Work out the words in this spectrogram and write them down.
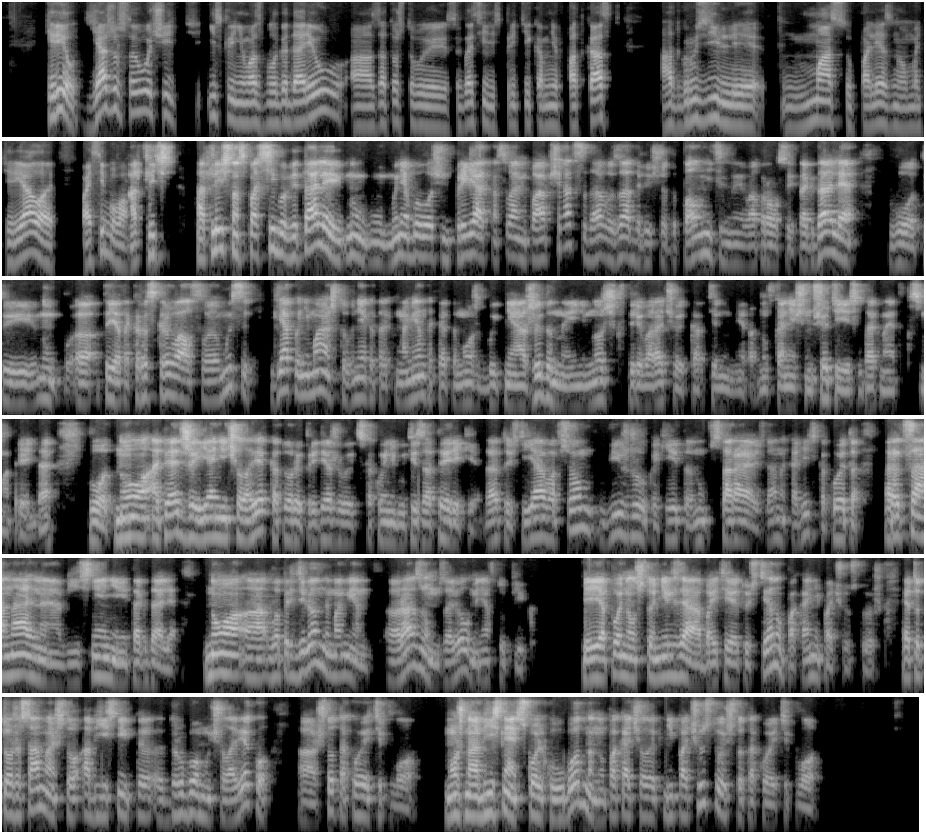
Кирилл, я же в свою очередь искренне вас благодарю а, за то, что вы согласились прийти ко мне в подкаст, отгрузили массу полезного материала. Спасибо вам. Отлично. Отлично, спасибо, Виталий. Ну, мне было очень приятно с вами пообщаться, да, вы задали еще дополнительные вопросы и так далее. Вот, и, ну, а, я так раскрывал свою мысль. Я понимаю, что в некоторых моментах это может быть неожиданно и немножечко переворачивает картину мира. Ну, в конечном счете, если так на это посмотреть, да. Вот, но, опять же, я не человек, который придерживается какой-нибудь эзотерики, да, то есть я во всем вижу какие-то, ну, стараюсь, да, находить какое-то рациональное объяснение и так далее. Но а, в определенный момент разум завел меня в тупик. И я понял, что нельзя обойти эту стену, пока не почувствуешь. Это то же самое, что объяснить э, другому человеку, а, что такое тепло. Можно объяснять сколько угодно, но пока человек не почувствует, что такое тепло,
